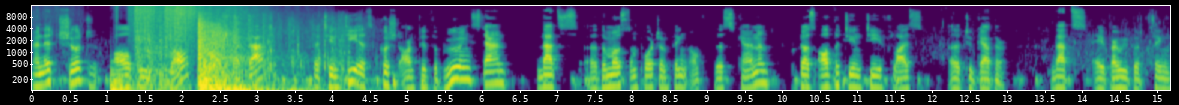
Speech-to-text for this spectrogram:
And it should all be well like that. The TNT is pushed onto the brewing stand. That's uh, the most important thing of this cannon because all the TNT flies uh, together. That's a very good thing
